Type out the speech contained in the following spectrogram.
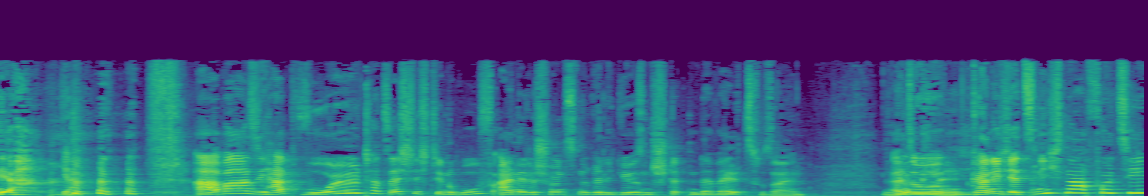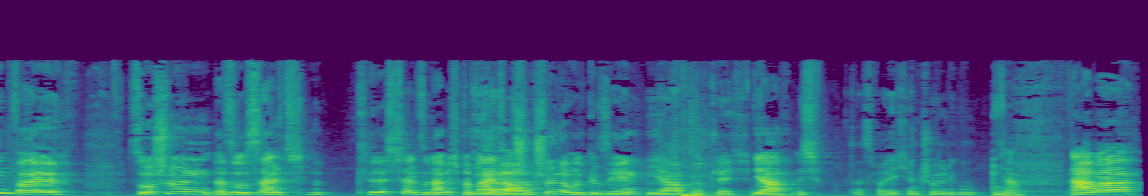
Ja. Ja. Aber sie hat wohl tatsächlich den Ruf, eine der schönsten religiösen Städten der Welt zu sein. Also Wirklich? kann ich jetzt nicht nachvollziehen, weil so schön, also es ist halt eine Kirche, also da habe ich bei weitem Ja. schon schönere gesehen. Ja, wirklich. Ja, ich, Das war ich, Entschuldigung. ja. Aber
